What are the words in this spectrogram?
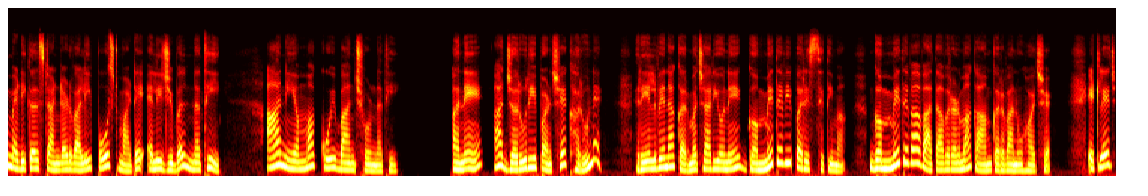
મેડિકલ સ્ટાન્ડર્ડવાળી પોસ્ટ માટે એલિજિબલ નથી. આ નિયમમાં કોઈ બાંધછોડ નથી. અને આ જરૂરી પણ છે, ખરું ને? રેલવેના કર્મચારીઓને ગમે તેવી પરિસ્થિતિમાં, ગમે તેવા વાતાવરણમાં કામ કરવાનું હોય છે. એટલે જ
